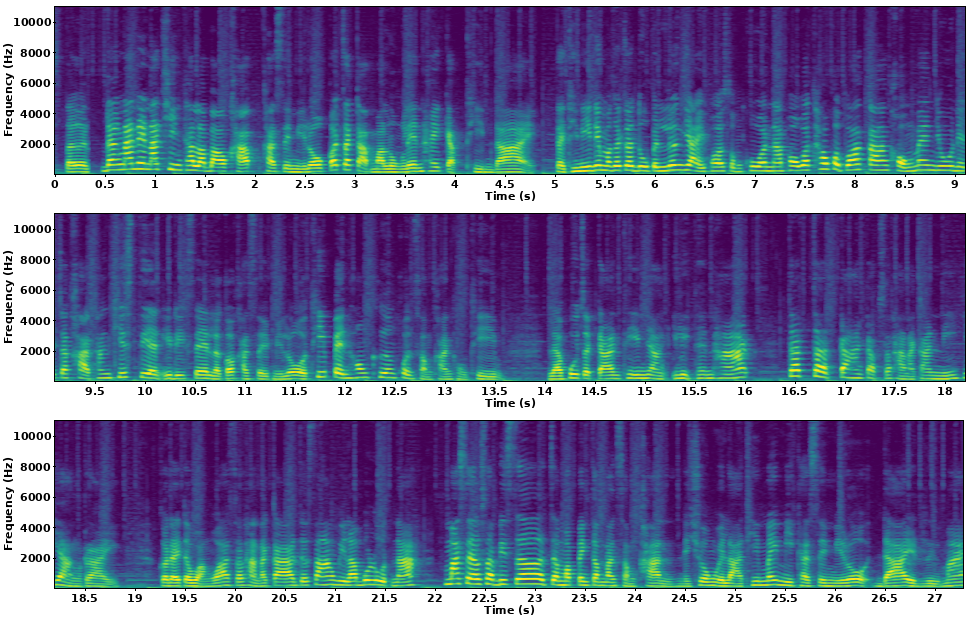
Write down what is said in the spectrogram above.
สเตอร์ ดังนั้นในนัดชิงคาราบาวครับคาเซมิโร่ก็จะกลับมาลงเล่นให้กับทีมได้ แต่ทีนี้เนี่ยมันก็จะดูเป็นเรื่องใหญ่พอสมควรนะ เพราะว่าเท่ากับว่ากลางของแมนยูเนี่ยจะขาดทั้งคริสเตียนอีริกเซนแล้วก็คาเซมิโร่ที่เป็นห้องเครื่องคนสำคัญของทีม แล้วผู้จัดการทีมอย่างอิลิกเทนฮากจะจัดการกับสถานการณ์นี้อย่างไร ก็ได้แต่หวังว่าสถานการณ์จะสร้างวีรบุรุษนะ มาเซลซาบิเซอร์จะมาเป็นกำลังสำคัญในช่วงเวลาที่ไม่มีคาเซมิโร่ได้หรือไม่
